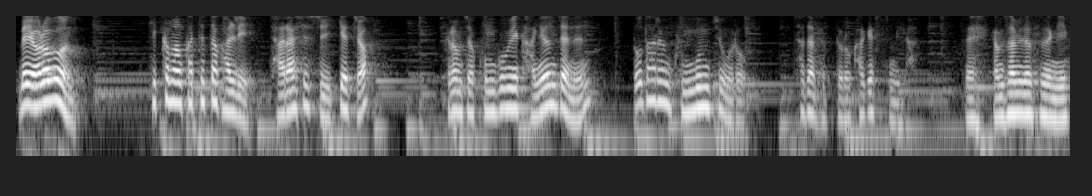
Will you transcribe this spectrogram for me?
네 여러분 히크만 카테터 관리 잘 하실 수 있겠죠? 그럼 저 궁금이 강현재는 또 다른 궁금증으로 찾아뵙도록 하겠습니다 네 감사합니다 선생님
